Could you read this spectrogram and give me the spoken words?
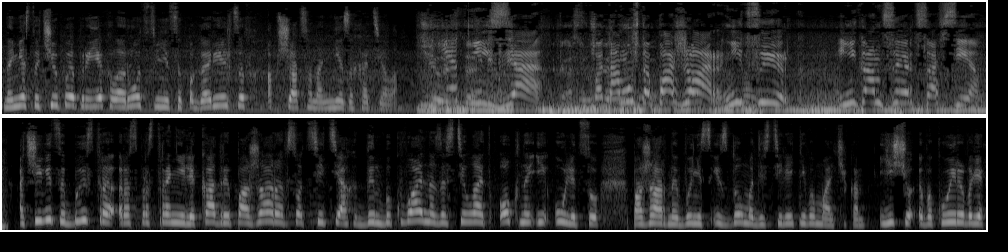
На место ЧП приехала родственница погорельцев. Общаться она не захотела. Нет, нельзя, потому что пожар, не цирк. И не концерт совсем. Очевидцы быстро распространили кадры пожара в соцсетях. Дым буквально застилает окна и улицу. Пожарный вынес из дома десятилетнего мальчика. Еще эвакуировали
